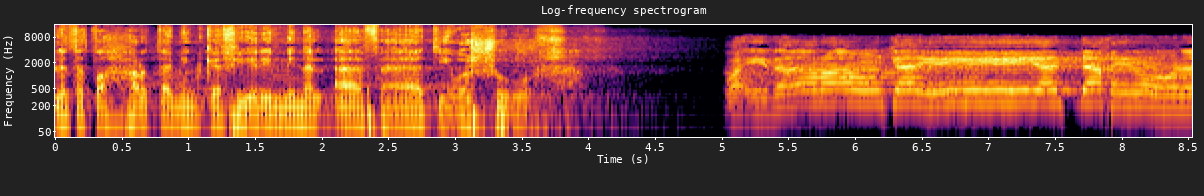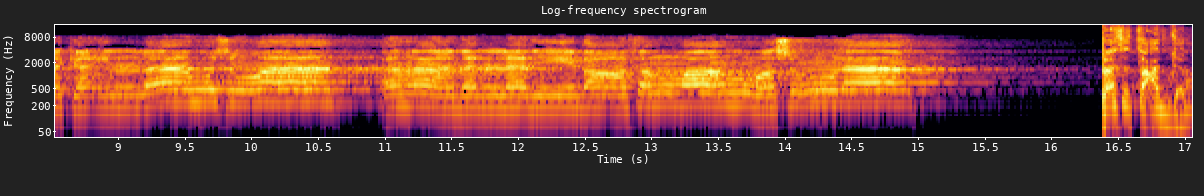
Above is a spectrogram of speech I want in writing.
لتطهرت من كثير من الآفات والشرور. وإذا رأوك إن يتخذونك إلا هزوا أهذا الذي بعث الله رسولا لا تتعجب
